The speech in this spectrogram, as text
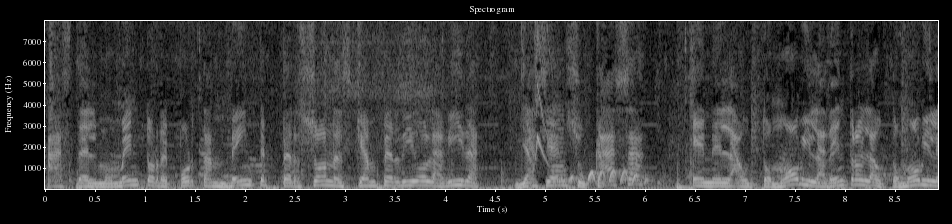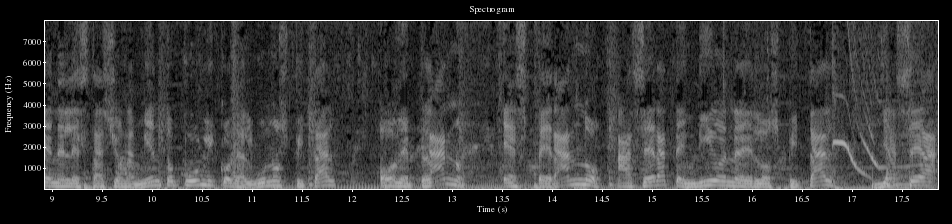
Hasta el momento reportan 20 personas que han perdido la vida, ya sea en su casa, en el automóvil, adentro del automóvil, en el estacionamiento público de algún hospital o de plano esperando a ser atendido en el hospital, ya sea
